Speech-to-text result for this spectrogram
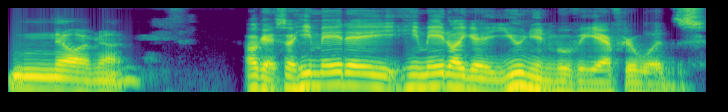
No, I'm not. Okay, so he made a he made like a union movie afterwards,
